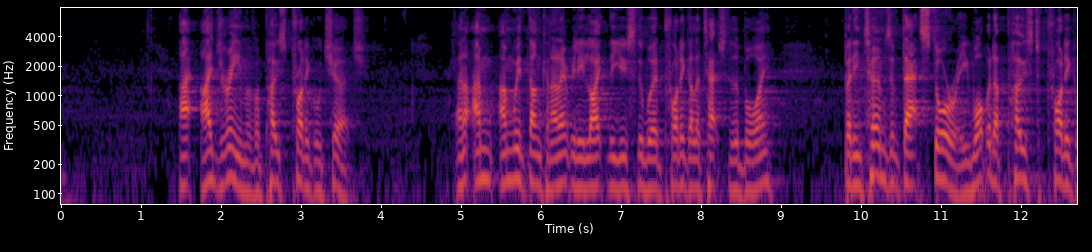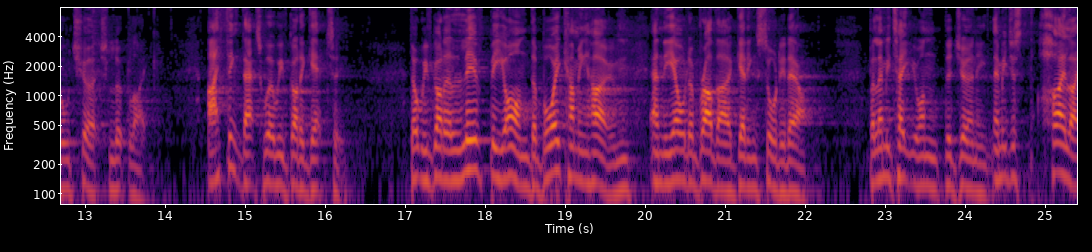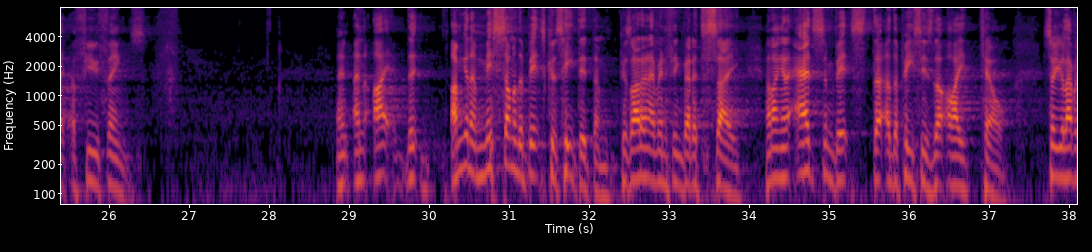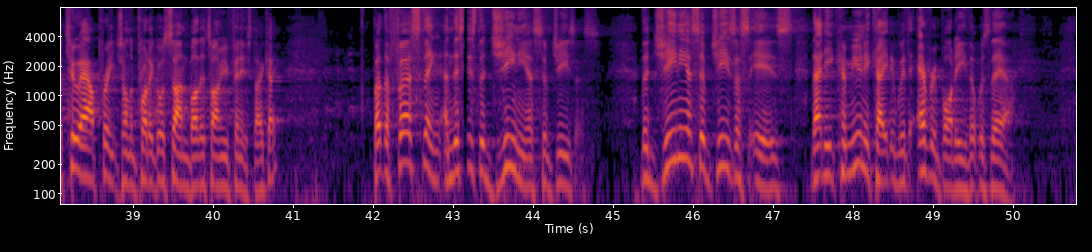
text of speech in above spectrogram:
I, I dream of a post prodigal church And I'm, I'm with Duncan. I don't really like the use of the word prodigal attached to the boy. But in terms of that story, what would a post prodigal church look like? I think that's where we've got to get to. That we've got to live beyond the boy coming home and the elder brother getting sorted out. But let me take you on the journey. Let me just highlight a few things. And, and I, the, I'm going to miss some of the bits because he did them, because I don't have anything better to say. And I'm going to add some bits that are the pieces that I tell. So you'll have a two hour preach on the prodigal son by the time you've finished, okay? But the first thing, and this is the genius of Jesus the genius of Jesus is that he communicated with everybody that was there.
